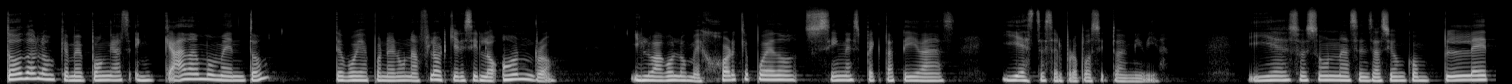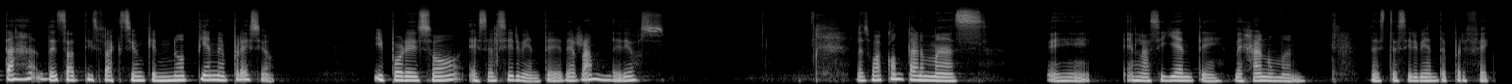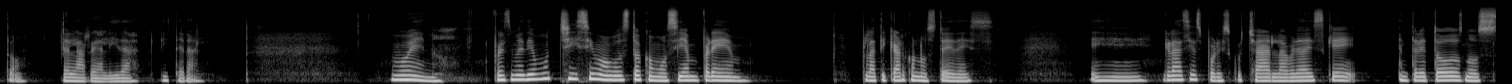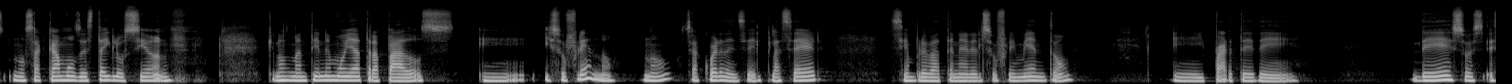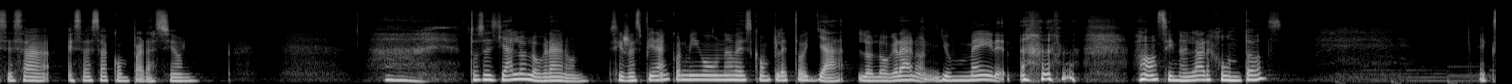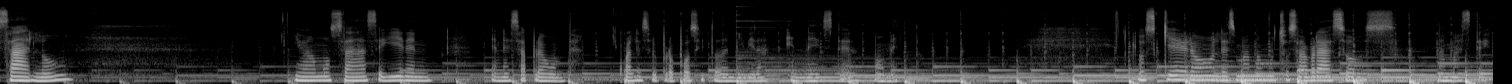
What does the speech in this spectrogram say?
todo lo que me pongas en cada momento, te voy a poner una flor. Quiere decir, lo honro y lo hago lo mejor que puedo, sin expectativas, y este es el propósito de mi vida. Y eso es una sensación completa de satisfacción que no tiene precio. Y por eso es el sirviente de Ram, de Dios. Les voy a contar más eh, en la siguiente de Hanuman, de este sirviente perfecto de la realidad literal. Bueno, pues me dio muchísimo gusto, como siempre, platicar con ustedes. Eh, gracias por escuchar. La verdad es que entre todos nos, sacamos de esta ilusión que nos mantiene muy atrapados eh, y sufriendo, ¿no? O sea, acuérdense, el placer siempre va a tener el sufrimiento eh, y parte de, de eso es, esa, esa comparación. entonces ya lo lograron. Si respiran conmigo una vez completo, ya lo lograron. You made it. Vamos a inhalar juntos. Exhalo. Y vamos a seguir en, en esa pregunta. ¿Cuál es el propósito de mi vida en este momento? Los quiero, les mando muchos abrazos. Namaste.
